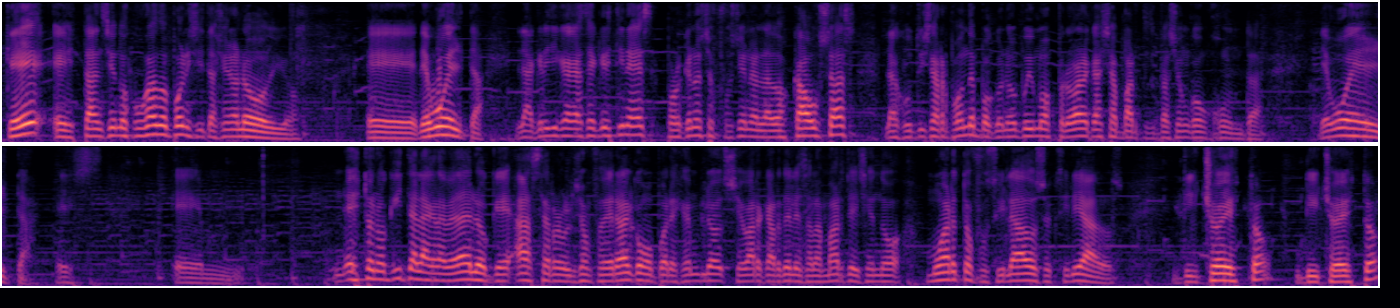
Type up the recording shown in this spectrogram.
que están siendo juzgados por incitación al odio. Eh, de vuelta, la crítica que hace Cristina es ¿por qué no se fusionan las dos causas? La justicia responde porque no pudimos probar que haya participación conjunta. De vuelta, es... em, esto no quita la gravedad de lo que hace Revolución Federal, como por ejemplo llevar carteles a las marchas diciendo muertos, fusilados exiliados. Dicho esto, dicho esto,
